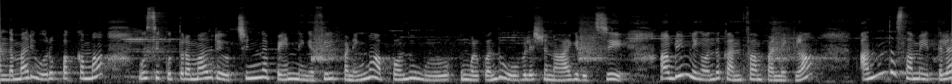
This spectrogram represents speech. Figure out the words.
அந்த மாதிரி ஒரு பக்கமாக ஊசி குத்துற மாதிரி ஒரு சின்ன பெயின் நீங்கள் ஃபீல் பண்ணிங்கன்னா அப்போ வந்து உங்கள் உங்களுக்கு வந்து ஓவலேஷன் ஆகிடுச்சு அப்படின்னு நீங்கள் வந்து கன்ஃபார்ம் பண்ணிக்கலாம். அந்த சமயத்தில்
